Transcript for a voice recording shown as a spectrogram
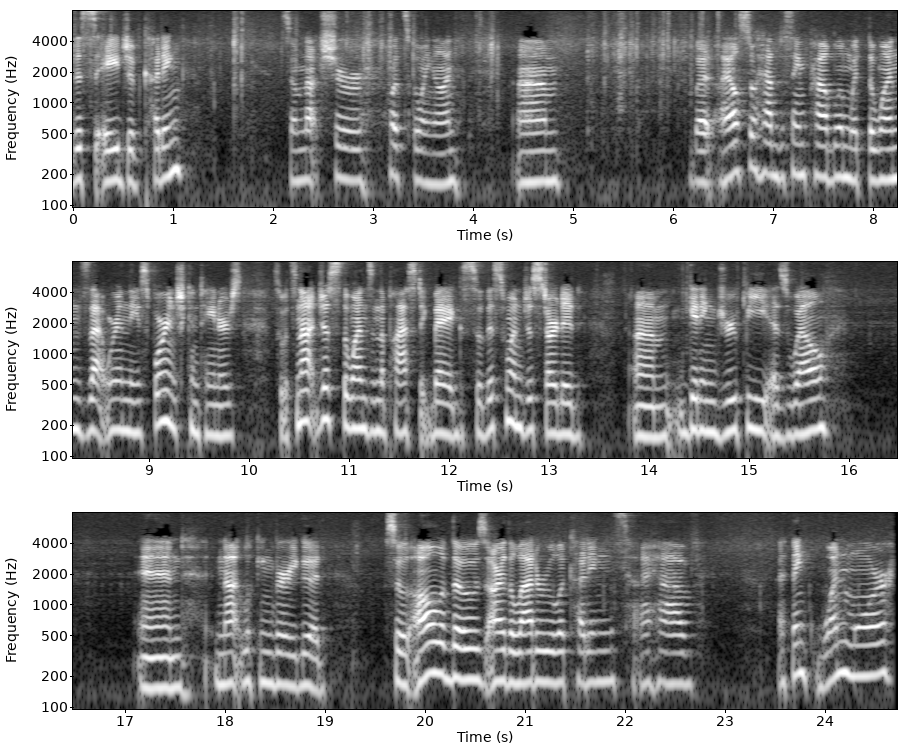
this age of cutting. So I'm not sure what's going on. Um, but I also have the same problem with the ones that were in these four inch containers. So it's not just the ones in the plastic bags. So this one just started um, getting droopy as well and not looking very good. So all of those are the Latarula cuttings. I have, I think one more,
